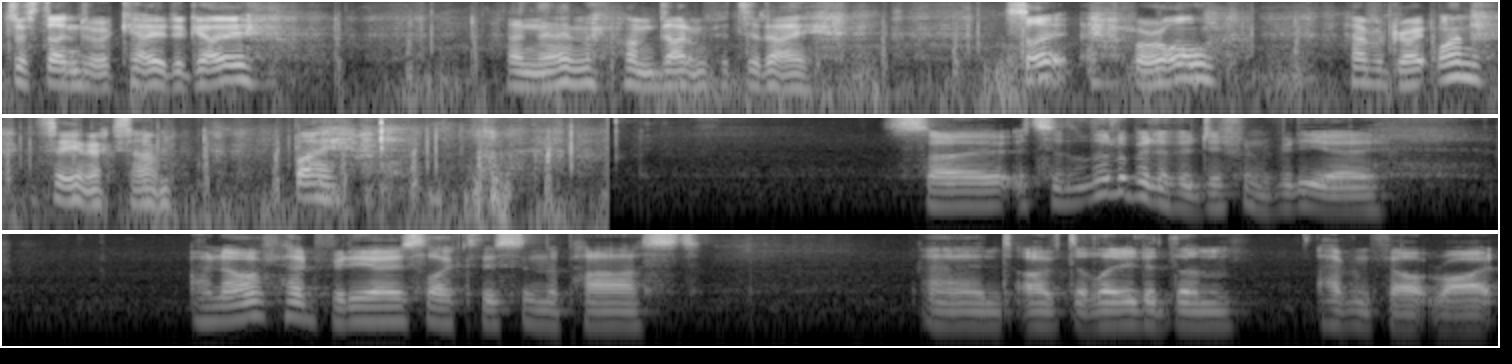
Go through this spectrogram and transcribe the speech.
just under a K to go and then I'm done for today. So, for all, have a great one. See you next time. Bye. So it's a little bit of a different video. I know I've had videos like this in the past and I've deleted them. I haven't felt right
